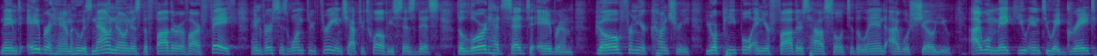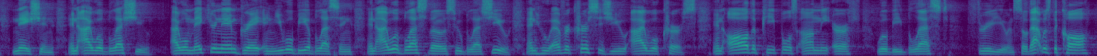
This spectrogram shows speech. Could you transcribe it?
named Abraham, who is now known as the father of our faith. In verses 1 through 3 in chapter 12, he says this The Lord had said to Abram, Go from your country, your people, and your father's household to the land I will show you. I will make you into a great nation, and I will bless you. I will make your name great, and you will be a blessing, and I will bless those who bless you. And whoever curses you, I will curse. And all the peoples on the earth will be blessed through you. And so that was the call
